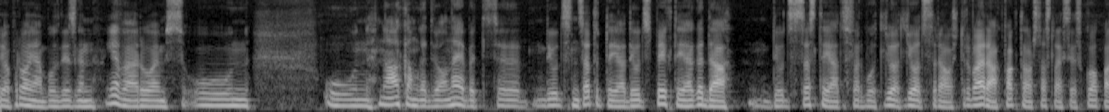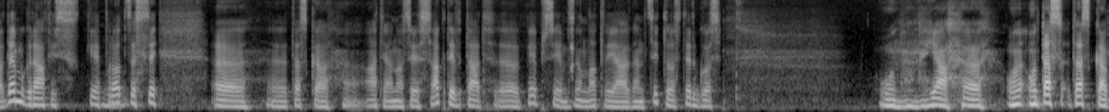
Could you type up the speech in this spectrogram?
joprojām būs diezgan ievērojams. Un, uh, Un nākamgad vēl ne, bet 24. un 25. gadā, 26. tas var būt ļoti, ļoti strauji. Tur vairāk faktoru saslēgsies kopā. Demogrāfiskie mm. procesi, uh, tas, ka atjaunosies aktivitāte, pieprasījums gan Latvijā, gan citos tirgos. Un, jā, un, un tas, tas, ka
